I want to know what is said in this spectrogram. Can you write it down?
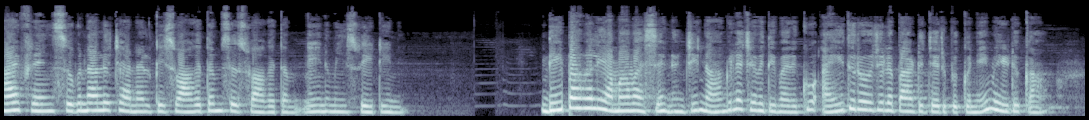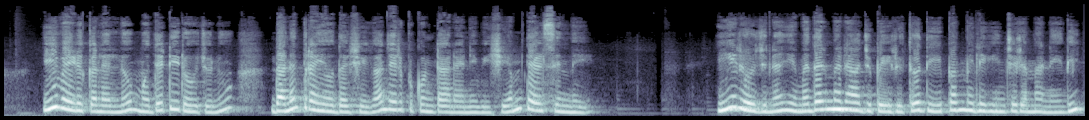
హాయ్ ఫ్రెండ్స్ సుగుణాలు ఛానల్కి స్వాగతం సుస్వాగతం. నేను మీ స్వీటీని. దీపావళి అమావాస్య నుంచి నాగుల చవితి వరకు ఐదు రోజుల పాటు జరుపుకునే వేడుక. ఈ వేడుకలలో మొదటి రోజును ధనత్రయోదశిగా జరుపుకుంటారనే విషయం తెలిసింది. ఈ రోజున యమధర్మరాజు పేరుతో దీపం వెలిగించడం అనేది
